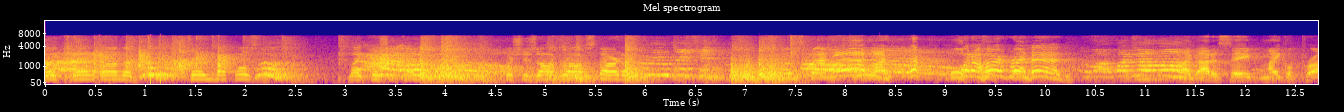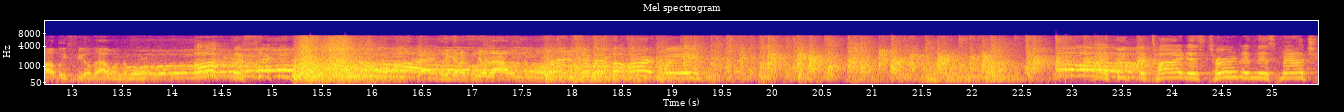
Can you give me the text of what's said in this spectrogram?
Both men on the turnbuckles. Mike Mission kind pushes off Rob Stardom. Comes back. Oh my! What a hard right hand! I gotta say, Mike will probably feel that one tomorrow. Off the second. Definitely gonna feel that one tomorrow. Turns him in the hard way. I think the tide has turned in this match.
